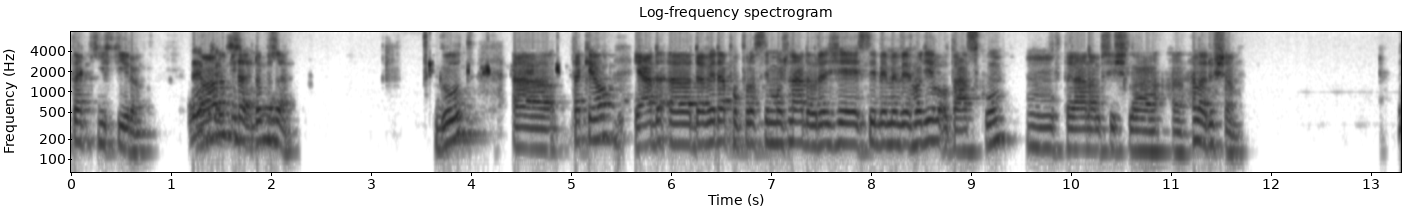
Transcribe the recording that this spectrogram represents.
tak příští rok. Dobře, no dobře, dobře. Good. Uh, tak jo, já uh, Davida poprosím možná do režie, jestli by mi vyhodil otázku, um, která nám přišla. Uh, hele, Dušan.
